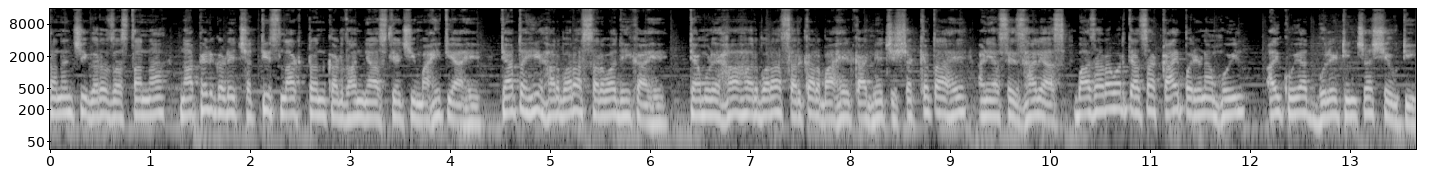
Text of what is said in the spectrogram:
टनांची गरज असताना नाफेडकडे छत्तीस लाख टन कडधान्य असल्याची माहिती आहे. त्यातही हरभरा सर्वाधिक आहे. त्यामुळे हा हरभरा सरकार बाहेर काढण्याची शक्यता आहे आणि असे झाल्यास बाजारावर त्याचा काय परिणाम होईल ऐकूयात बुलेटिनच्या शेवटी.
